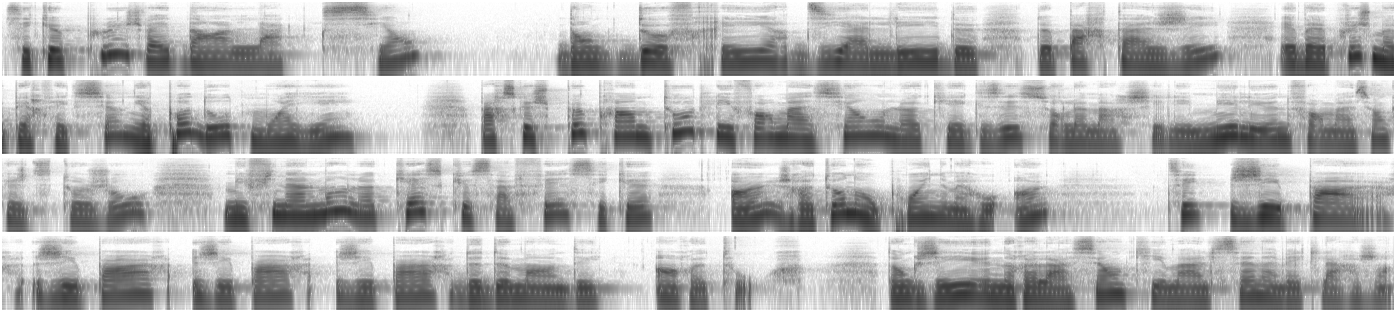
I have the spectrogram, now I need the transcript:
c'est que plus je vais être dans l'action, donc d'offrir, d'y aller, de, de partager, eh bien plus je me perfectionne. Il n'y a pas d'autre moyen. Parce que je peux prendre toutes les formations là, qui existent sur le marché, les mille et une formations que je dis toujours, mais finalement, là, qu'est-ce que ça fait? C'est que, un, je retourne au point numéro un, tu sais, j'ai peur, j'ai peur, j'ai peur, j'ai peur de demander en retour. Donc, j'ai une relation qui est malsaine avec l'argent.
